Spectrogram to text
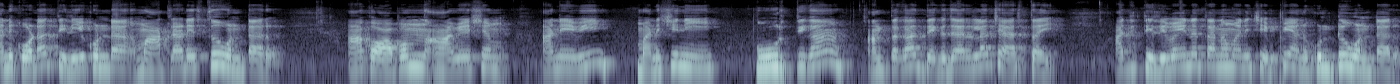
అని కూడా తెలియకుండా మాట్లాడేస్తూ ఉంటారు. ఆ కోపం ఆవేశం అనేవి మనిషిని పూర్తిగా అంతగా దిగజారేలా చేస్తాయి. అది తెలివైన తనం అని చెప్పి అనుకుంటూ ఉంటారు.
